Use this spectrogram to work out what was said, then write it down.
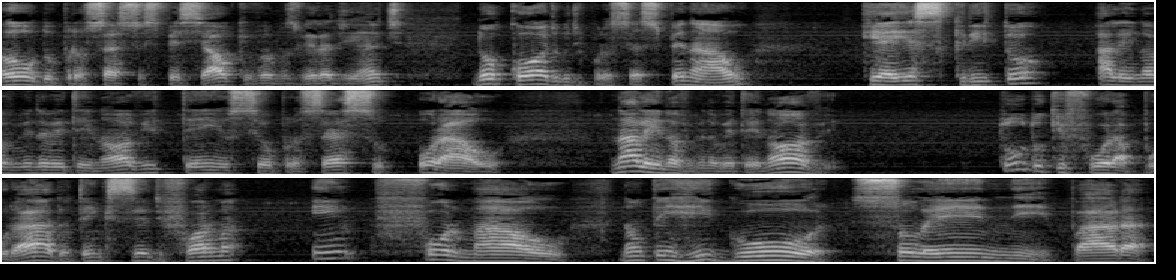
ou do processo especial, que vamos ver adiante, do Código de Processo Penal, que é escrito, a Lei 9.099 tem o seu processo oral. Na Lei 9.099, tudo que for apurado tem que ser de forma informal, não tem rigor solene para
